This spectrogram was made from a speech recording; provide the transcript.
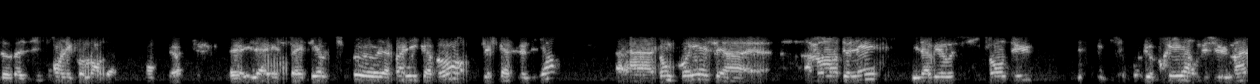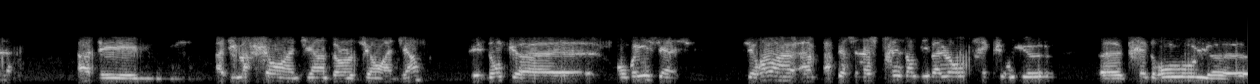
vas-y prends les commandes. Il a, ça a été un petit peu la panique à bord, c'est ce le dire. Euh, donc, vous voyez, à un moment donné, il avait aussi vendu des petits de prières musulmanes à des, à des marchands indiens dans l'océan Indien. Et donc, euh, vous voyez, c'est vraiment un, personnage très ambivalent, très curieux, euh, très drôle. Euh.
